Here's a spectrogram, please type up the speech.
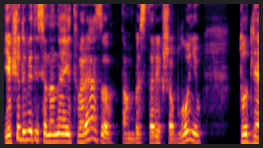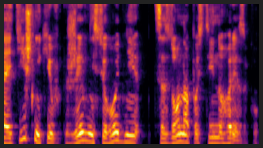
І якщо дивитися на неї тверезо, там без старих шаблонів, то для айтішників живність сьогодні це зона постійного ризику.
